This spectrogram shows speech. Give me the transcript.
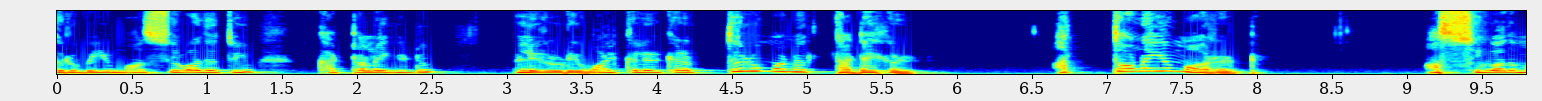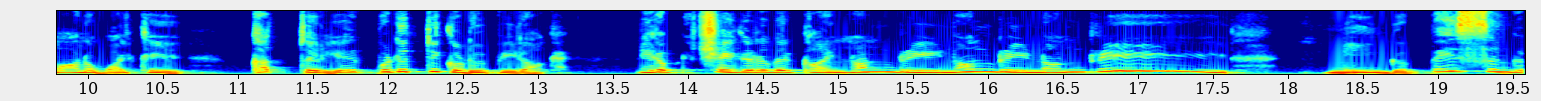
கிருபையும் ஆசீர்வாதத்தையும் கட்டளையிடும். பிள்ளைகளுடைய வாழ்க்கையில் இருக்கிற திருமண தடைகள் அத்தனையும் மாறட்டும். ஆசீர்வாதமான வாழ்க்கையை கத்தர் ஏற்படுத்தி கொடுப்பீராக. நீர் அப்படி செய்கிறதற்காய் நன்றி நன்றி நன்றி. நீங்கள் பேசுங்க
